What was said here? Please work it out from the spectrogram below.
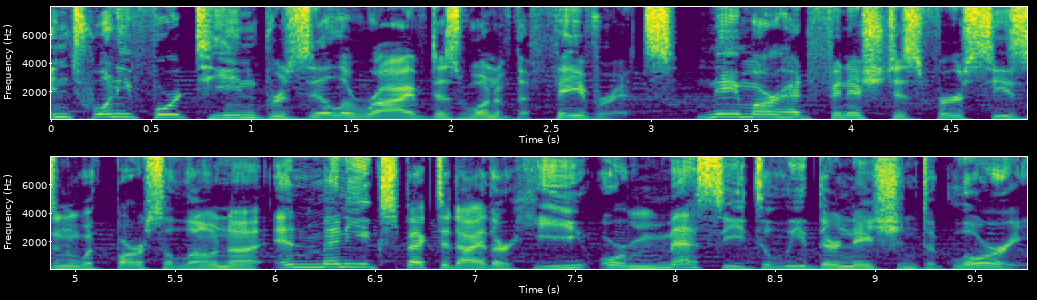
In 2014, Brazil arrived as one of the favorites. Neymar had finished his first season with Barcelona, and many expected either he or Messi to lead their nation to glory.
